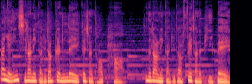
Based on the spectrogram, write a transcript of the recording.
但也因此让你感觉到更累，更想逃跑，真的让你感觉到非常的疲惫。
